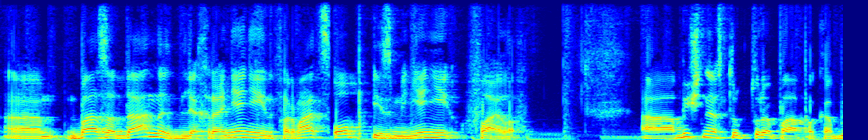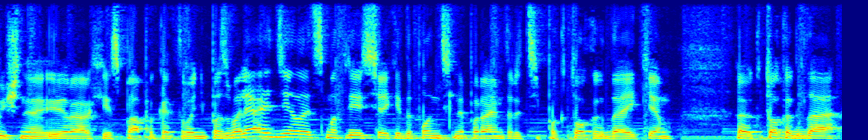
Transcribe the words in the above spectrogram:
э, база данных для хранения информации об изменении файлов. А обычная структура папок, обычная иерархия из папок этого не позволяет делать, смотреть всякие дополнительные параметры, типа кто, когда и кем, э, кто, когда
